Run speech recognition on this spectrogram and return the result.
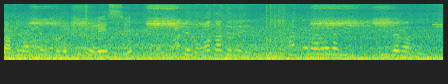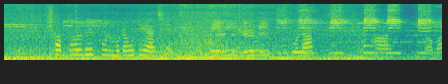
রথযাত্রা উপলক্ষে চলে এসছে। সব ধরনের ফুল মোটামুটি আছে। বেলি গোলাপ আর জবা।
